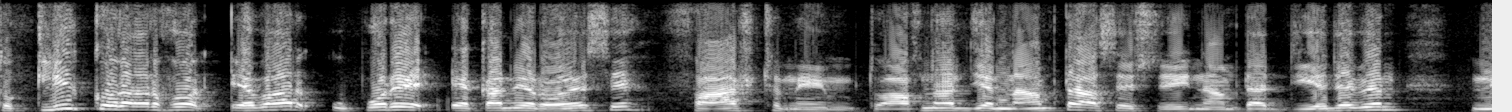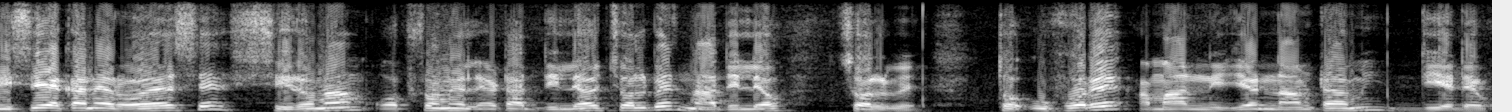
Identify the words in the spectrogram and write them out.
তো ক্লিক করার পর এবার উপরে এখানে রয়েছে ফার্স্ট নেম। তো আপনার যে নামটা আছে সেই নামটা দিয়ে দেবেন। নিচে এখানে রয়েছে শিরোনাম অপশনাল এটা দিলেও চলবে, না দিলেও চলবে। তো উপরে আমার নিজের নামটা আমি দিয়ে দেব।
